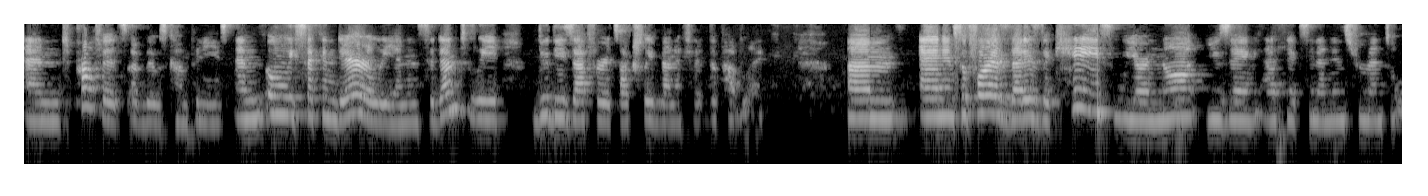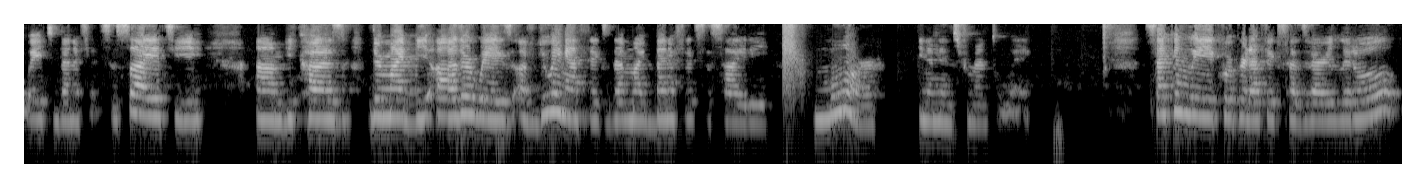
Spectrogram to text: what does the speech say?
and profits of those companies. And only secondarily and incidentally do these efforts actually benefit the public. Um, and insofar as that is the case, we are not using ethics in an instrumental way to benefit society um, because there might be other ways of doing ethics that might benefit society more in an instrumental way. Secondly, corporate ethics has very little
